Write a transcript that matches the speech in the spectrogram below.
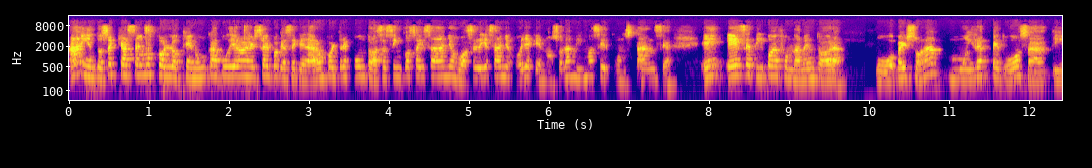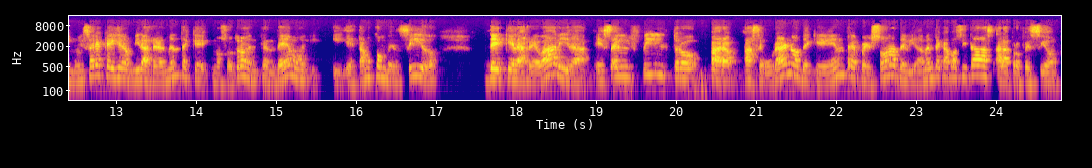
ah, y entonces, ¿qué hacemos con los que nunca pudieron ejercer porque se quedaron por tres puntos hace cinco o seis años o hace diez años? Oye, que no son las mismas circunstancias. Es ese tipo de fundamento. Ahora, hubo personas muy respetuosas y muy serias que dijeron, mira, realmente es que nosotros entendemos y, estamos convencidos de que la reválida es el filtro para asegurarnos de que entre personas debidamente capacitadas a la profesión.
